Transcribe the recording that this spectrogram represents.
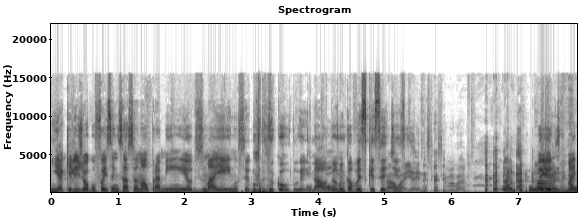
e aquele jogo foi sensacional pra mim, eu desmaiei no segundo gol do Reinaldo, eu nunca vou esquecer Não, disso. aí é inesquecível mesmo. Pô, não eu desmaiei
